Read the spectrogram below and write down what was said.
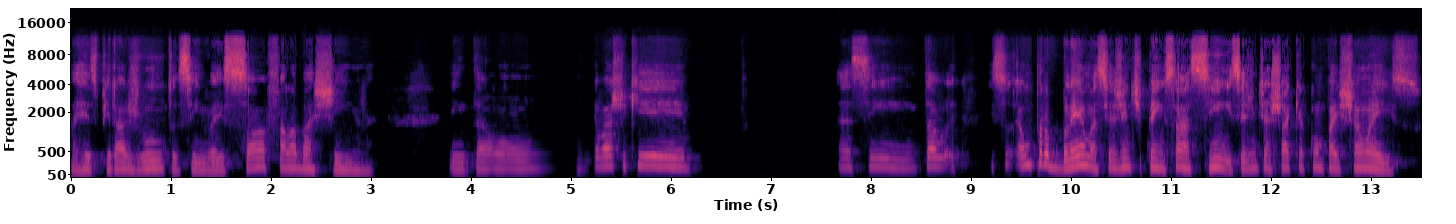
Vai respirar junto, assim, vai só falar baixinho, né? Então, eu acho que, assim, tal, isso é um problema se a gente pensar assim, e se a gente achar que a compaixão é isso.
